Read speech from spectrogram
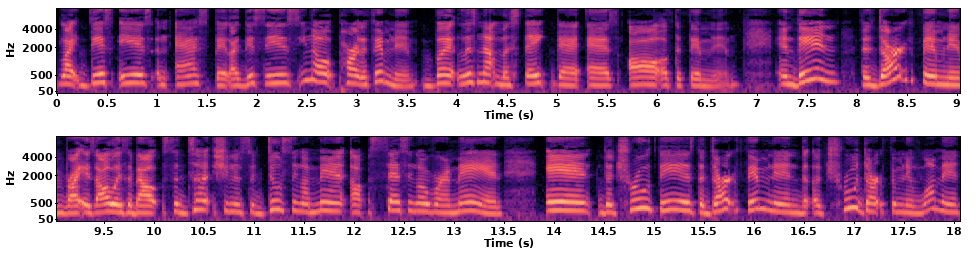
like this is an aspect like this is you know part of the feminine but let's not mistake that as all of the feminine and then the dark feminine right is always about seduction and seducing a man obsessing over a man and the truth is the dark feminine the, a true dark feminine woman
